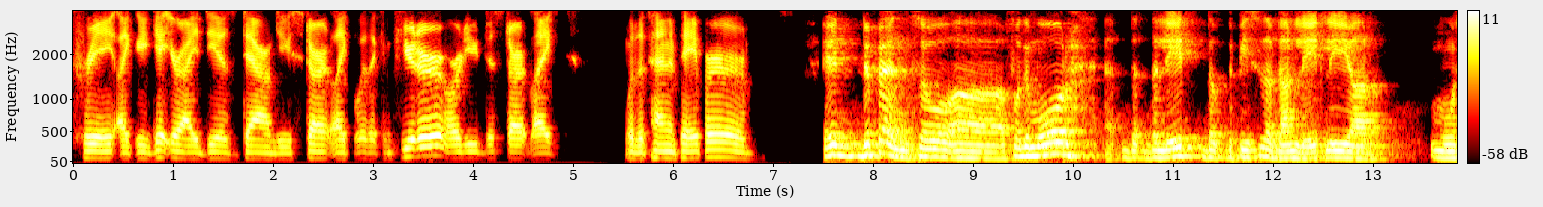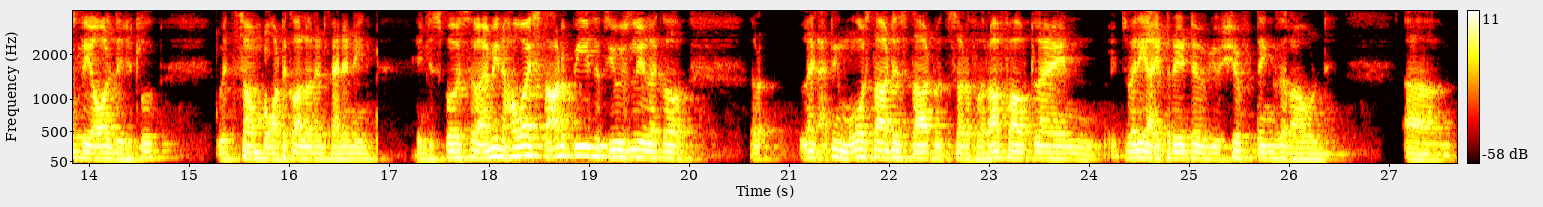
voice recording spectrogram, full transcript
create like you get your ideas down? Do you start like with a computer or do you just start like with a pen and paper? It depends. So, uh, for the more the, the late the, the pieces I've done lately are mostly all digital, with some watercolor and pen and ink interspersed. So, I mean, how I start a piece, it's usually like a like I think most artists start with sort of a rough outline. It's very iterative. You shift things around. Um,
